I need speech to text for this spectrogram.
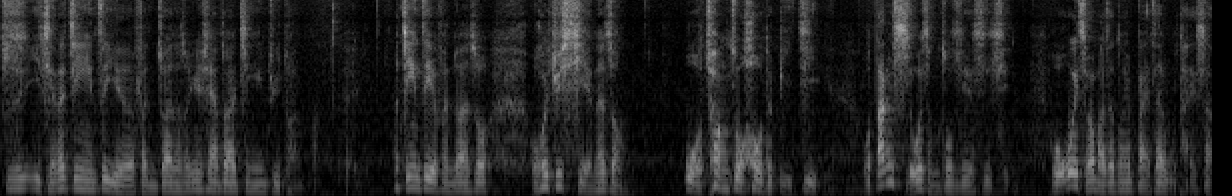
就是以前在经营自己的粉砖的时候，因为现在都在经营剧团嘛，对，我经营自己的粉砖的时候，我会去写那种我创作后的笔记，我当时为什么做这件事情，我为什么要把这个东西摆在舞台上，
